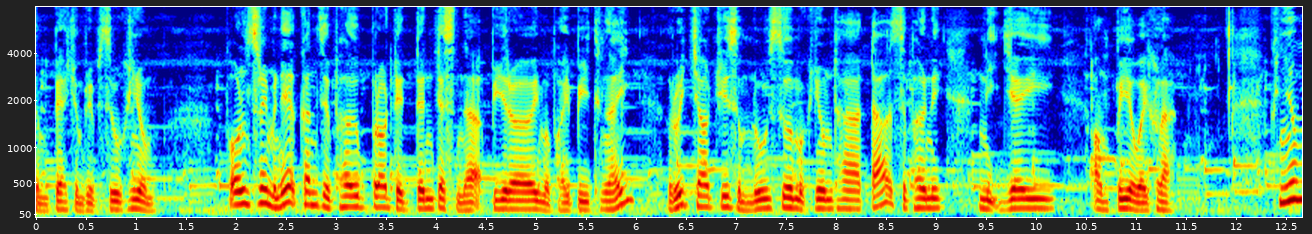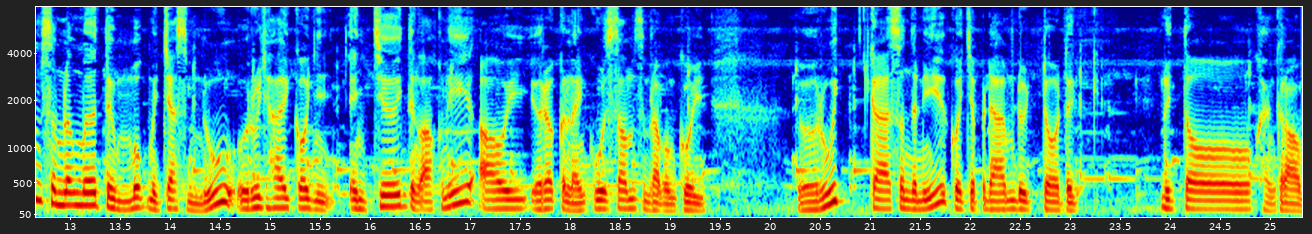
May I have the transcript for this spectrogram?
សំពះជម្រាបសួរខ្ញុំប្អូនស្រីម្នាក់កាន់សៀវភៅប្រូតេទិនទស្សនៈ222ថ្ងៃរួចចោទជាសំណួរសួរមកខ្ញុំថាតើសៀវភៅនេះនិយាយអំពីអ្វីខ្លះ ខ្ញុំសម្លឹងមើលទៅមុខម្ចាស់សំណួររួចហើយក៏អញ្ជើញទាំងអស់គ្នាឲ្យរកកន្លែងគួរសមសម្រាប់អង្គុយរួចការសន្ទនាក៏ចាប់ផ្ដើមដូចតទៅដូចតខាងក្រោម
